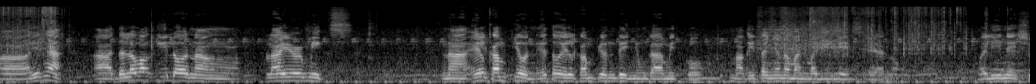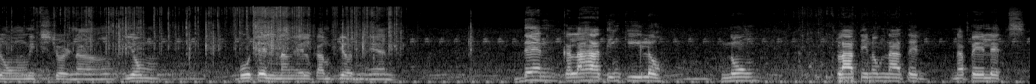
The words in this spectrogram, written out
Ah, yun nga, ah, dalawang kilo ng flyer mix na El Campion. Ito El Campion din yung gamit ko. Makita nyo naman malinis. Ayan o. Malinis yung mixture ng yung butel ng El Campion. Ayan. Then, kalahating kilo nung platinum natin na pellets.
